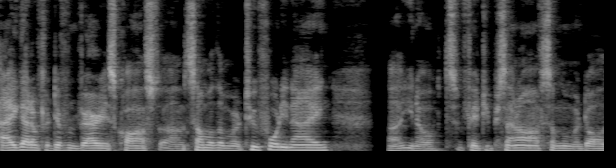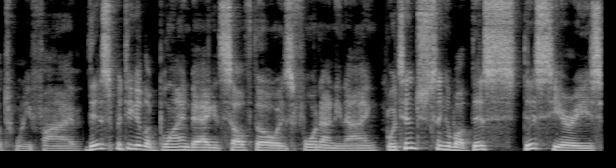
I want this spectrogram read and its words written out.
I got them for different various costs. Uh, some of them were $2.49. Uh, you know, 50% off. Some of them are $1.25. This particular blind bag itself, though, is $4.99. What's interesting about this this series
